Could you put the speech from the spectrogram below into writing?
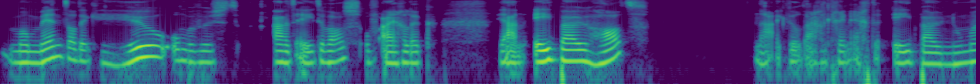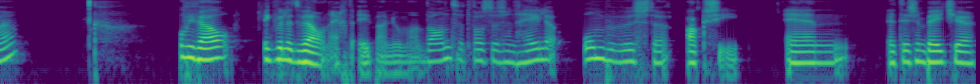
moment dat ik heel onbewust aan het eten was. Of eigenlijk ja, een eetbui had. Nou, ik wil het eigenlijk geen echte eetbui noemen. Of ik wil het wel een echte eetbui noemen. Want het was dus een hele onbewuste actie. En het is een beetje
